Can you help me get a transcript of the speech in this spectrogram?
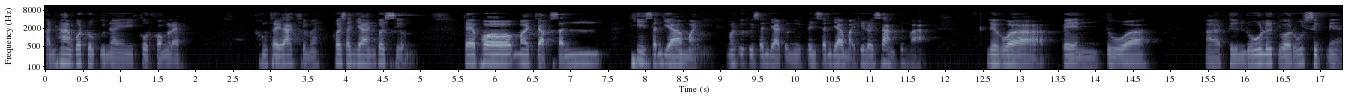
ขันห้าก็ตกอยู่ในกฎของอะไรของใจรักใช่ไหมเพราะสัญญาณก็เสื่อม แต่พอมาจับสัญ ที่สัญญาใหม่ มันก็คือสัญญาตัวนี้เป็นสัญญาใหม่ที่เราสร้างขึ้นมา เรียกว่าเป็นตัวตื่นรู้หรือตัวรู้สึกเนี่ย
